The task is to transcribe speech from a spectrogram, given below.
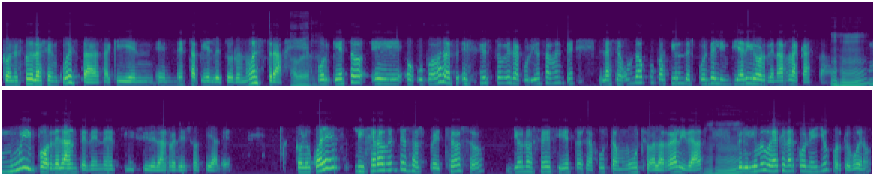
con esto de las encuestas aquí en, en esta piel de toro nuestra. Porque esto eh, ocupaba las- esto era curiosamente la segunda ocupación después de limpiar y ordenar la casa. Muy por delante de Netflix y de las redes sociales. Con lo cual es ligeramente sospechoso. Yo no sé si esto se ajusta mucho a la realidad, pero yo me voy a quedar con ello porque, bueno,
